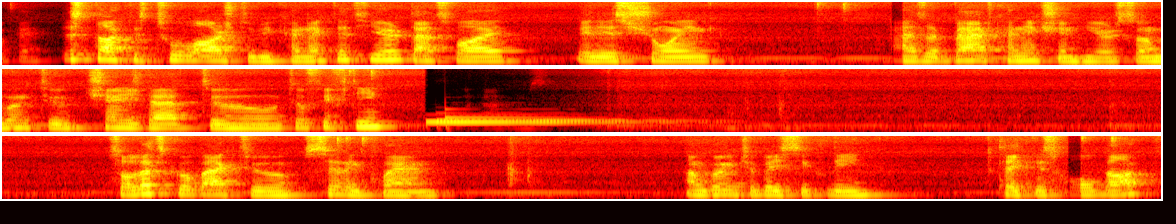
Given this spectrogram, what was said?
okay, this duct is too large to be connected here. That's why it is showing as a bad connection here. So I'm going to change that to 250. So let's go back to ceiling plan. I'm going to basically take this whole duct,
